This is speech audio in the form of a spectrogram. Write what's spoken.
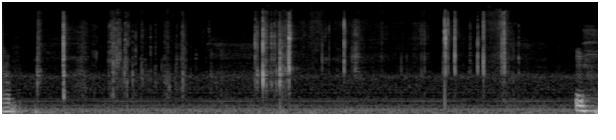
ครับ โอ้โห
